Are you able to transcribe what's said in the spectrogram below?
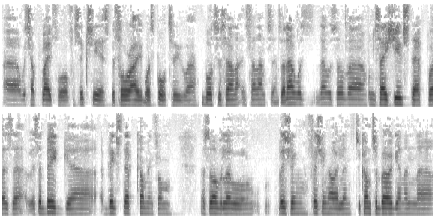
uh, which I played for for six years before I was brought to uh, brought to Southampton. So that was that was sort of a, I wouldn't say a huge step, but it's a it's a big uh, a big step coming from a sort of a little fishing fishing island to come to Bergen and uh,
